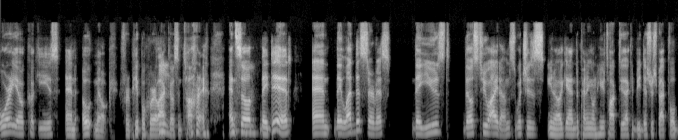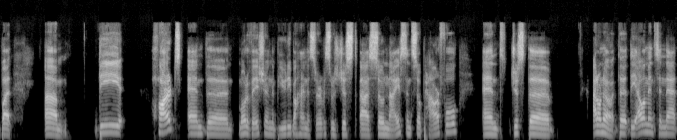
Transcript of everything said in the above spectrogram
Oreo cookies and oat milk for people who are Mm. lactose intolerant. And so Mhm. they did, and they led this service. They used those two items, which is, you know, again, depending on who you talk to, that could be disrespectful, but um the heart and the motivation and the beauty behind the service was just uh so nice and so powerful and just the I don't know the the elements in that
